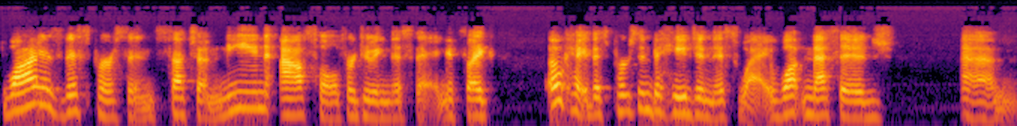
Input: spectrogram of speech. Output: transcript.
why is this person such a mean asshole for doing this thing? It's like okay this person behaved in this way. What message um,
